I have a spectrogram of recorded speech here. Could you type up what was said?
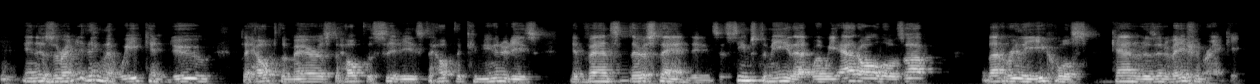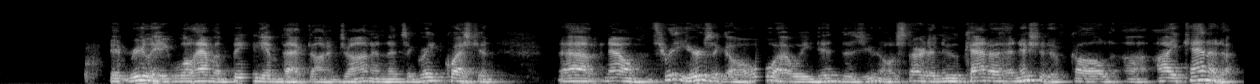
And is there anything that we can do to help the mayors, to help the cities, to help the communities advance their standings? It seems to me that when we add all those up, that really equals Canada's innovation ranking. It really will have a big impact on it, John, and it's a great question. Uh, now, three years ago, uh, we did, as you know, start a new CATA initiative called uh, iCanada.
